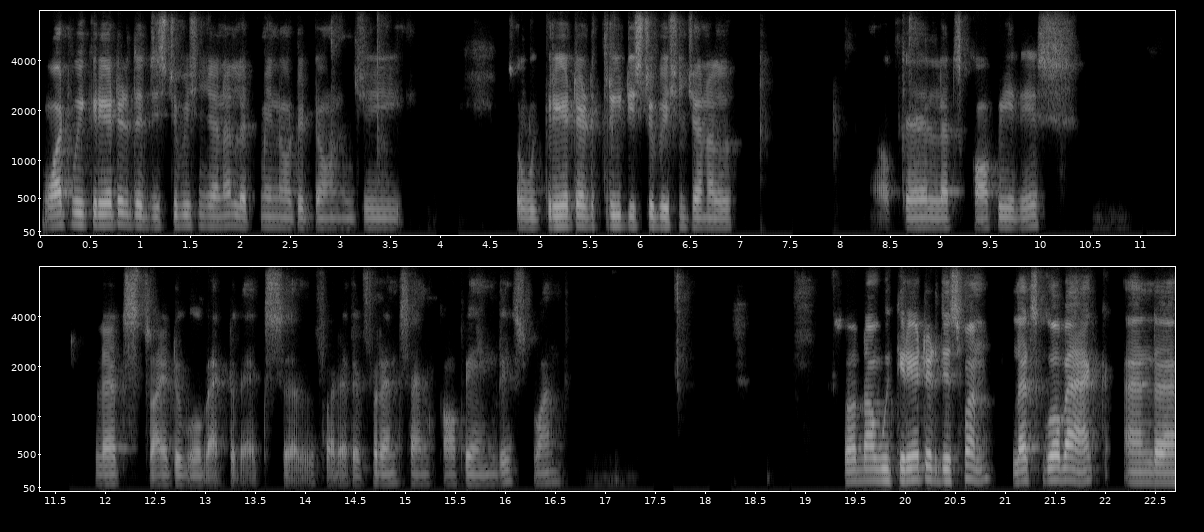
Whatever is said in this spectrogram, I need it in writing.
What we created the distribution channel, let me note it down G. So we created three distribution channel. Okay, let's copy this. Let's try to go back to the Excel for a reference. I'm copying this one. So now we created this one. Let's go back and uh,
